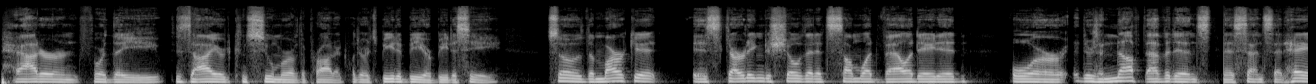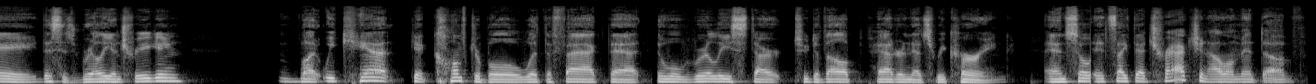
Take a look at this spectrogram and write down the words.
pattern for the desired consumer of the product, whether it's B2B or B2C? So the market is starting to show that it's somewhat validated or there's enough evidence in a sense that, hey, this is really intriguing, but we can't get comfortable with the fact that it will really start to develop a pattern that's recurring. And so it's like that traction element of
